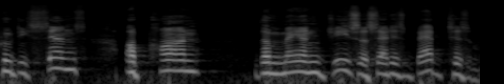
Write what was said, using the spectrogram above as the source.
who descends upon the man Jesus at his baptism,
